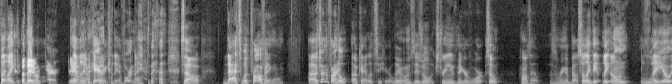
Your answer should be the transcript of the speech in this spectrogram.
but like, but they don't care. Yeah, yeah but they don't care because they have Fortnite. so that's what's profiting them. Uh, I'm trying to find right. the okay. Let's see here. Leyou owns Digital Extremes, maker of War. So, how that doesn't ring a bell. So like they they own Leyou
